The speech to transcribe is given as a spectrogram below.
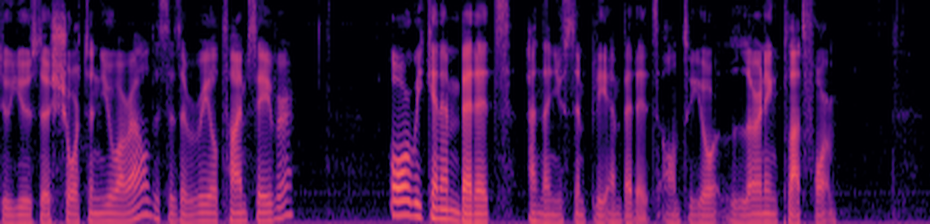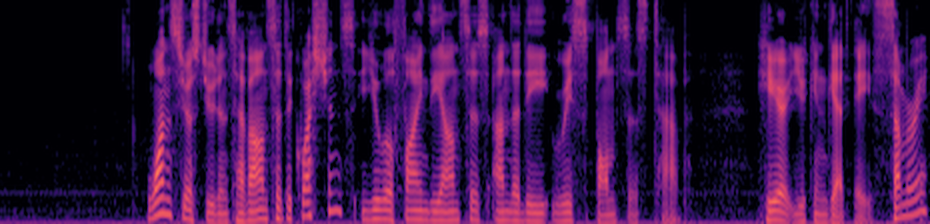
To use the shortened URL this is a real time saver. Or we can embed it and then you simply embed it onto your learning platform. Once your students have answered the questions you will find the answers under the responses tab. Here you can get a summary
